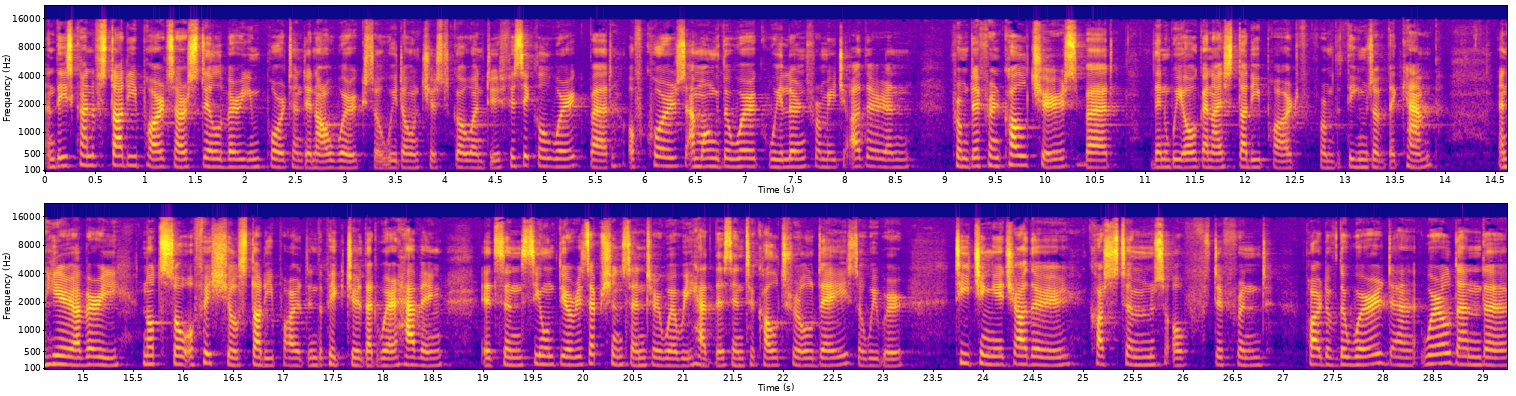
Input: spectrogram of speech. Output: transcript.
And these kind of study parts are still very important in our work, so we don't just go and do physical work, but of course, among the work, we learn from each other and from different cultures, but then we organize study part from the themes of the camp. And here, a very not so official study part in the picture that we're having. It's in Siuntio Reception Center where we had this intercultural day. So we were teaching each other customs of different part of the world, uh, world and uh,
